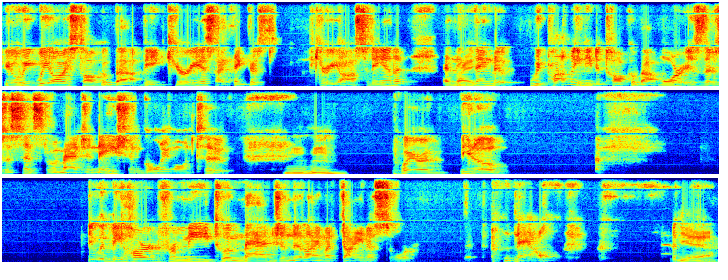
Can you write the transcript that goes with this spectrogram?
you know, we, we always talk about being curious. I think there's curiosity in it. And the right. thing that we probably need to talk about more is there's a sense of imagination going on too. Mm-hmm. Where, you know, it would be hard for me to imagine that I'm a dinosaur now. Yeah.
